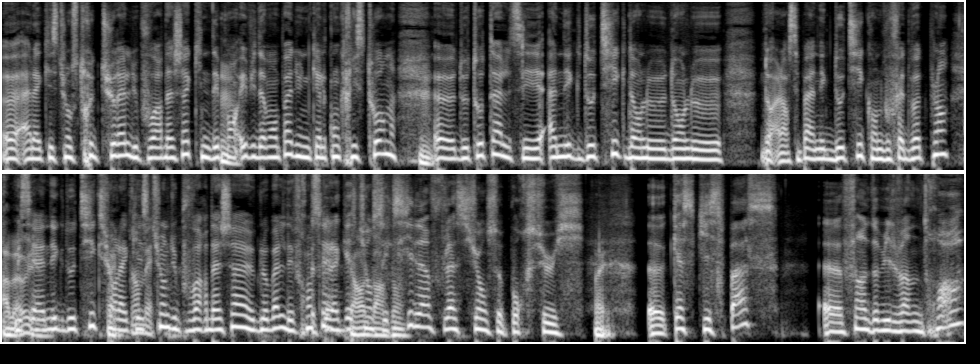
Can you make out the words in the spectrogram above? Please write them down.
à la question structurelle structurel du pouvoir d'achat qui ne dépend hmm. évidemment pas d'une quelconque ristourne euh, de Total. C'est anecdotique dans le dans le. Dans, alors c'est pas anecdotique quand vous faites votre plein, ah bah mais c'est anecdotique sur la question du pouvoir d'achat euh, global des Français. Parce que la question c'est que si l'inflation se poursuit, euh, qu'est-ce qui se passe fin 2023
